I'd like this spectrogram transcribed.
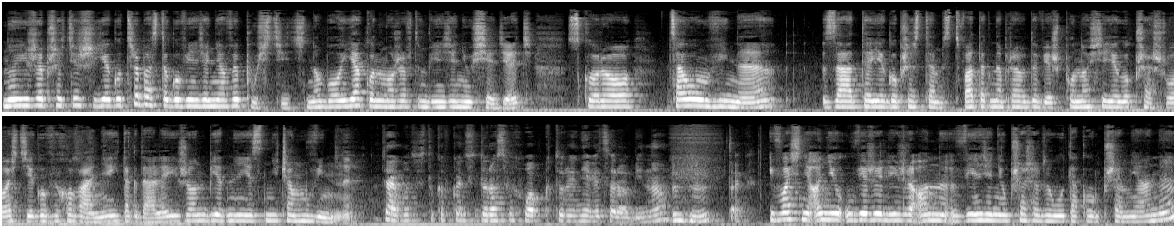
No i że przecież jego trzeba z tego więzienia wypuścić, no bo jak on może w tym więzieniu siedzieć, skoro całą winę za te jego przestępstwa tak naprawdę, wiesz, ponosi jego przeszłość, jego wychowanie i tak dalej, że on biedny jest niczemu winny. Tak, bo to jest tylko w końcu dorosły chłop, który nie wie co robi, no. Mhm. Tak. I właśnie oni uwierzyli, że on w więzieniu przeszedł taką przemianę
